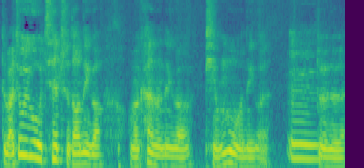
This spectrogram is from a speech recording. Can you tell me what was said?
对吧？就又牵扯到那个我们看的那个屏幕那个，嗯对对对，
